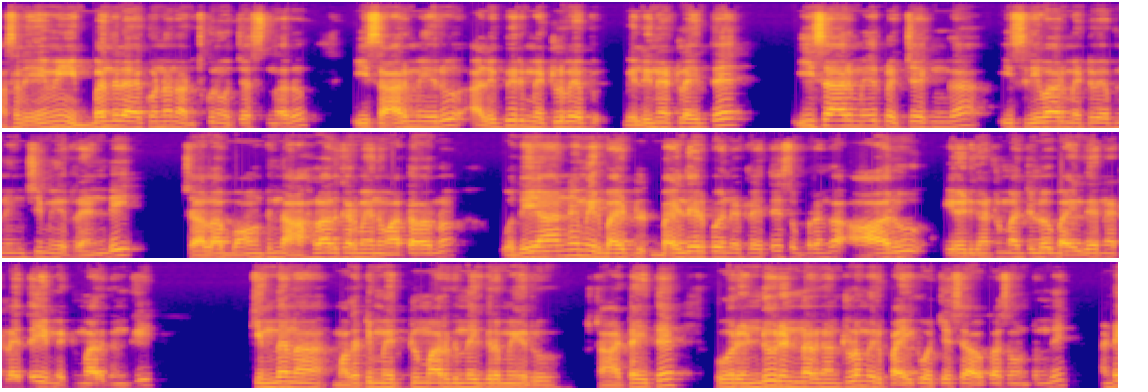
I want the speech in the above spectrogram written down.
అసలు ఏమీ ఇబ్బంది లేకుండా నడుచుకుని వచ్చేస్తున్నారు. ఈసారి మీరు అలిపిరి మెట్ల వైపు వెళ్ళినట్లయితే ఈసారి మీరు ప్రత్యేకంగా ఈ శ్రీవారి మెట్టు వైపు నుంచి మీరు రండి. చాలా బాగుంటుంది. ఆహ్లాదకరమైన వాతావరణం. ఉదయాన్నే మీరు బయట బయలుదేరిపోయినట్లయితే శుభ్రంగా ఆరు ఏడు గంటల మధ్యలో బయలుదేరినట్లయితే ఈ మెట్టు మార్గంకి కిందన మొదటి మెట్లు మార్గం దగ్గర మీరు స్టార్ట్ అయితే ఓ రెండు రెండున్నర గంటల్లో మీరు పైకి వచ్చేసే అవకాశం ఉంటుంది. అంటే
